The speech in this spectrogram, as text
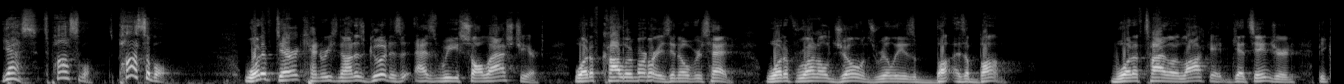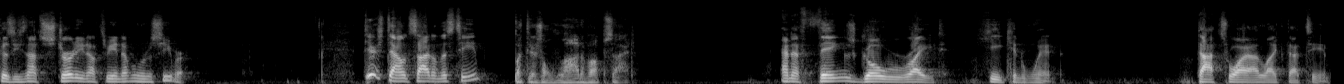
Yes, it's possible. It's possible. What if Derrick Henry's not as good as, as we saw last year? What if Kyler Murray's in over his head? What if Ronald Jones really is a, bu- is a bum? What if Tyler Lockett gets injured because he's not sturdy enough to be a number one receiver? There's downside on this team, but there's a lot of upside. And if things go right, he can win. That's why I like that team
